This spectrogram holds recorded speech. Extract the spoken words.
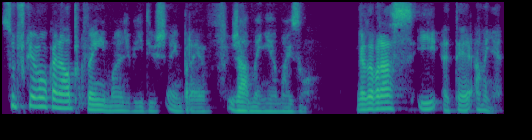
Subscrevam o canal porque vêm mais vídeos em breve, já amanhã mais um. Um grande abraço e até amanhã.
